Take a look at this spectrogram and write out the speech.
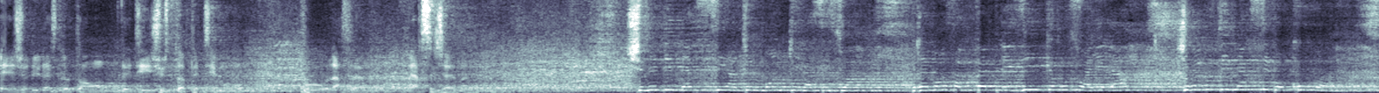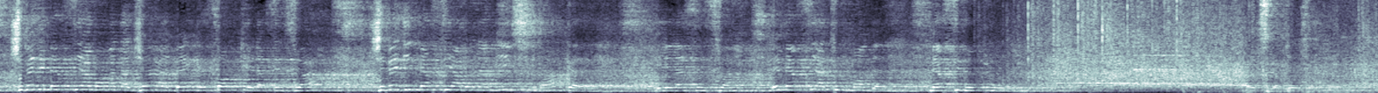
Et je lui laisse le temps de dire juste un petit mot pour la fin. Merci Germaine. Je veux dire merci à tous. Grazie a mesmo.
